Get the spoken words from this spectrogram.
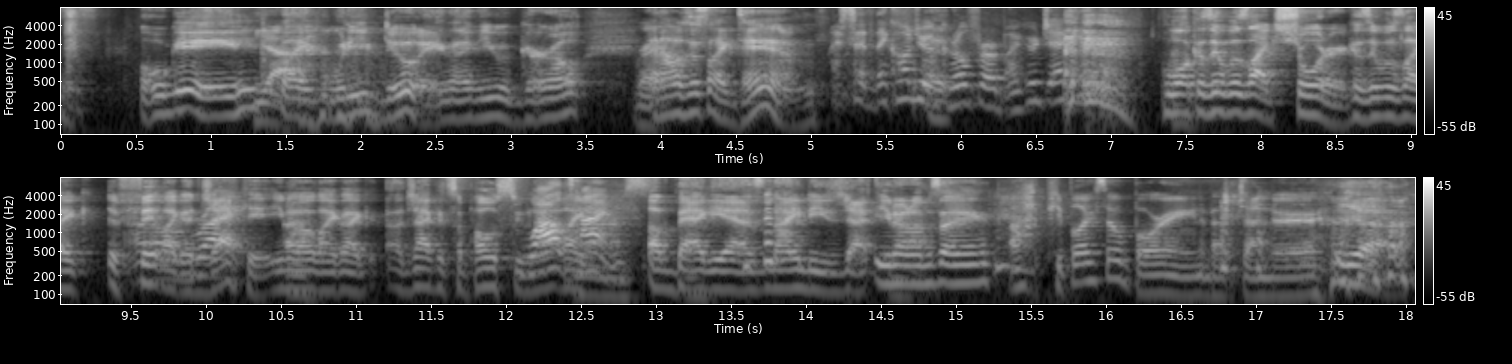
Okay, Yeah. like what are you doing? Like you a girl? Right. And I was just like, damn. I said they called you a girl for a biker jacket. Well, because it was like shorter, because it was like it fit Oh, like a right. jacket, you know, like like a jacket's supposed to, Wild not like times. a baggy ass '90s jacket. You know what I'm saying? Ah, people are so boring about gender. Yeah.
